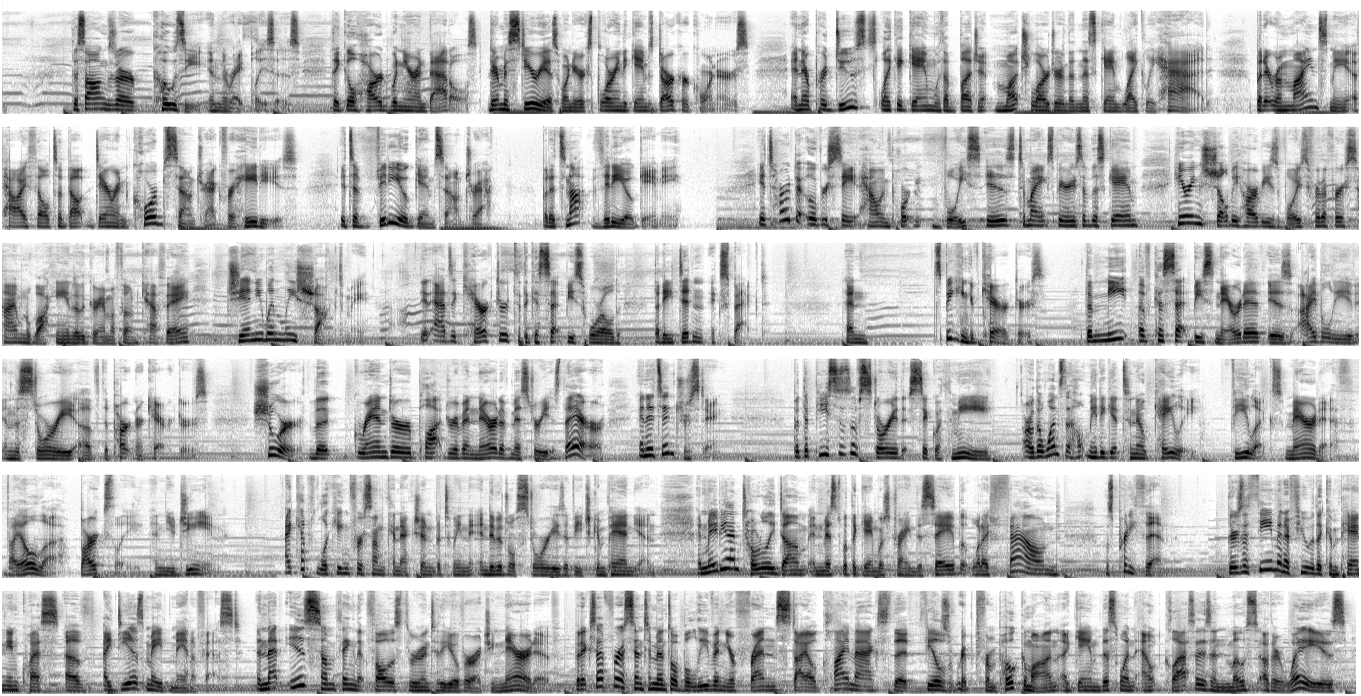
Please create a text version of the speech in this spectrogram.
The songs are cozy in the right places. They go hard when you're in battles. They're mysterious when you're exploring the game's darker corners. And they're produced like a game with a budget much larger than this game likely had. But it reminds me of how I felt about Darren Korb's soundtrack for Hades. It's a video game soundtrack, but it's not video gamey. It's hard to overstate how important voice is to my experience of this game. Hearing Shelby Harvey's voice for the first time when walking into the Gramophone Cafe genuinely shocked me. It adds a character to the Cassette Beast world that I didn't expect. And speaking of characters, the meat of Cassette Beast's narrative is, I believe, in the story of the partner characters. Sure, the grander, plot driven narrative mystery is there, and it's interesting. But the pieces of story that stick with me are the ones that help me to get to know Kaylee, Felix, Meredith, Viola, Barksley, and Eugene. I kept looking for some connection between the individual stories of each companion, and maybe I'm totally dumb and missed what the game was trying to say, but what I found was pretty thin. There's a theme in a few of the companion quests of ideas made manifest, and that is something that follows through into the overarching narrative. But except for a sentimental believe in your friends style climax that feels ripped from Pokemon, a game this one outclasses in most other ways,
